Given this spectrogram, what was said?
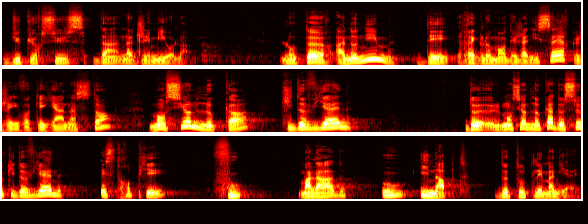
du cursus d'un Olan. L'auteur anonyme des règlements des janissaires que j'ai évoqué il y a un instant mentionne le cas qui deviennent de, mentionne le cas de ceux qui deviennent estropiés, fous, malades ou inaptes de toutes les manières.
